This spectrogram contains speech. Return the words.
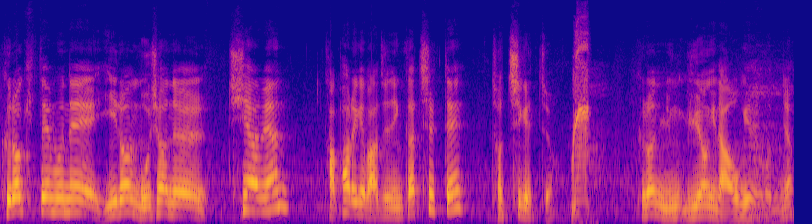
그렇기 때문에 이런 모션을 취하면 가파르게 맞으니까 칠 때 젖히겠죠. 그런 유, 유형이 나오게 되거든요.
